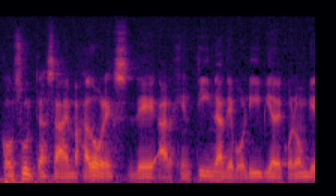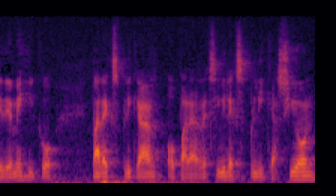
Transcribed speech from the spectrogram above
consultas a embajadores de Argentina, de Bolivia, de Colombia y de México para explicar o para recibir explicación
